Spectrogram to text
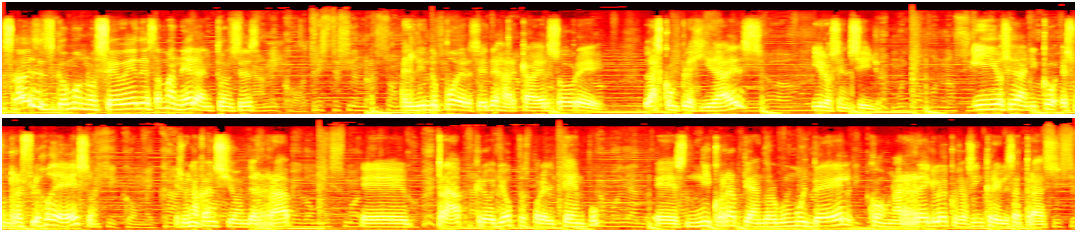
¿Sabes? Es como no se ve de esa manera. Entonces, es lindo poderse dejar caer sobre las complejidades y lo sencillo. Y Oceánico es un reflejo de eso. Es una canción de rap, eh, trap, creo yo, pues por el tempo. Es Nico rapeando algún muy de él con un arreglo de cosas increíbles atrás.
